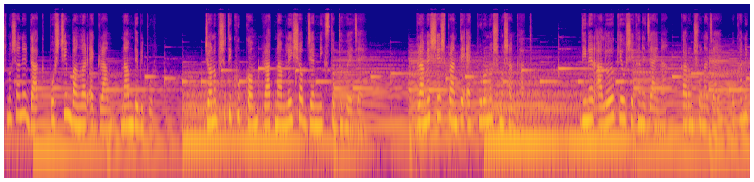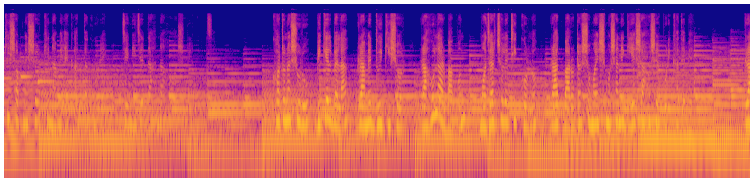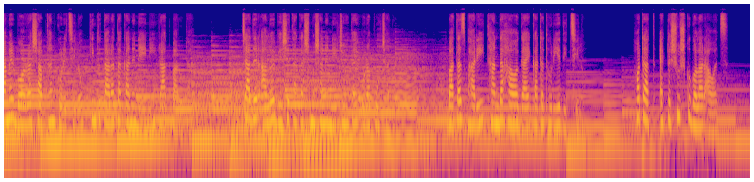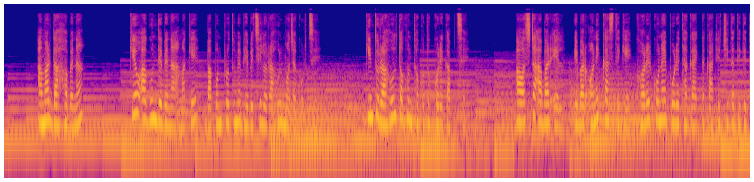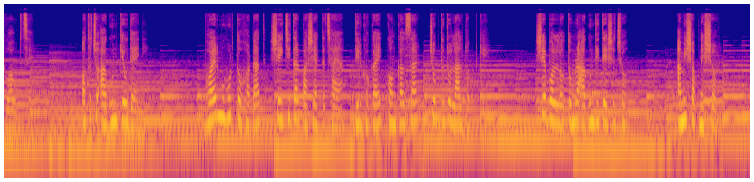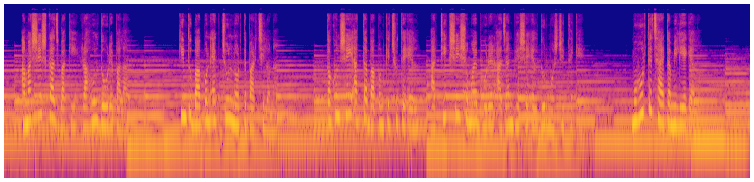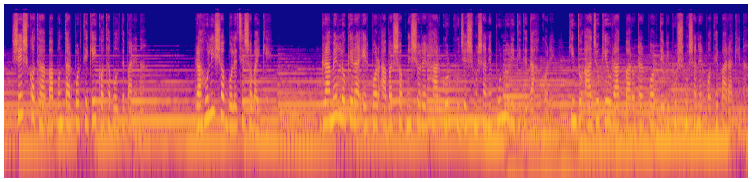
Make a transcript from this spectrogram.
শ্মশানের ডাক পশ্চিম বাংলার এক গ্রাম, নাম দেবীপুর। জনবসতি খুব কম, রাত নামলেই সব যেন নিস্তব্ধ হয়ে যায়। গ্রামের শেষ প্রান্তে এক পুরনো শ্মশানঘাট। দিনের আলোয়ও কেউ সেখানে যায় না, কারণ শোনা যায়, ওখানে কি স্বপ্নেশ্বর কি নামে এক আত্মা ঘোরে, যে নিজের দাহনা হওয়া শরীর খুঁজছে। ঘটনা শুরু বিকেলবেলা গ্রামের দুই কিশোর, রাহুল আর বাপন, মজার ছলে ঠিক করল, রাত বারোটার সময় শ্মশানে গিয়ে সাহসের পরীক্ষা দেবে। গ্রামের বড়রা সাবধান করেছিল, কিন্তু তারা তা কানে নেয়নি রাত বারোটা। চাঁদের আলোয় ভেসে থাকা শ্মশানের নির্জনতায় ওরা পৌঁছালো। বাতাস ভারী, ঠান্ডা হাওয়া গায়ে কাটা ধরিয়ে দিচ্ছিল। হঠাৎ একটা শুষ্ক গলার আওয়াজ। আমার দাহ হবে না? কেউ আগুন দেবে না আমাকে? বাপন প্রথমে ভেবেছিল রাহুল মজা করছে। কিন্তু রাহুল তখন ঠকঠক করে কাঁপছে। আওয়াজটা আবার এল, এবার অনেক কাছ থেকে ঘরের কোনায় পড়ে থাকা একটা কাঠের চিতা থেকে ধোয়া উঠছে। অথচ আগুন কেউ দেয়নি। ভয়ের মুহূর্ত হঠাৎ সেই চিতার পাশে একটা ছায়া, দীর্ঘকায় কঙ্কালসার চোখ দুটো লাল টকটকে। সে বলল, তোমরা আগুন দিতে এসেছ। আমি স্বপ্নেশ্বর। আমার শেষ কাজ বাকি, রাহুল দৌড়ে পালাল। কিন্তু বাপন এক চুল নড়তে পারছিল না। তখন সেই আত্মা বাপনকে ছুতে এল, আর ঠিক সেই সময় ভোরের আজান ভেসে এল দূর মসজিদ থেকে। মুহূর্তে ছায়াটা মিলিয়ে গেল। শেষ কথা, বাপন তারপর থেকেই কথা বলতে পারে না। রাহুলই সব বলেছে সবাইকে। গ্রামের লোকেরা এরপর আবার স্বপ্নেশ্বরের হাড়গোড় খুঁজে শ্মশানে পূর্ণ রীতিতে দাহ করে, কিন্তু আজও কেউ রাত বারোটার পর দেবীপুর শ্মশানের পথে পা রাখে না।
